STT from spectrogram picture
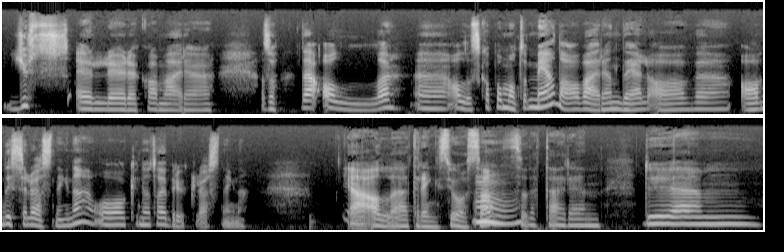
juss, eller det kan være Altså, det er alle eh, Alle skal på en måte med da, og være en del av, eh, av disse løsningene og kunne ta i bruk løsningene. Ja, alle trengs jo også, mm. så dette er en Du um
